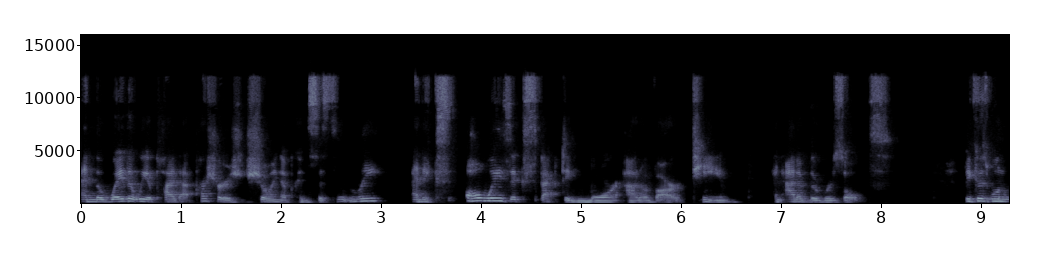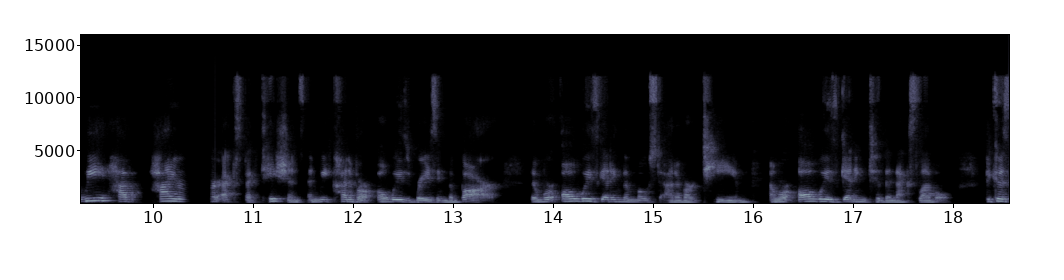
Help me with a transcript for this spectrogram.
And the way that we apply that pressure is showing up consistently and ex- always expecting more out of our team and out of the results. Because when we have higher expectations and we kind of are always raising the bar, then we're always getting the most out of our team and we're always getting to the next level. Because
